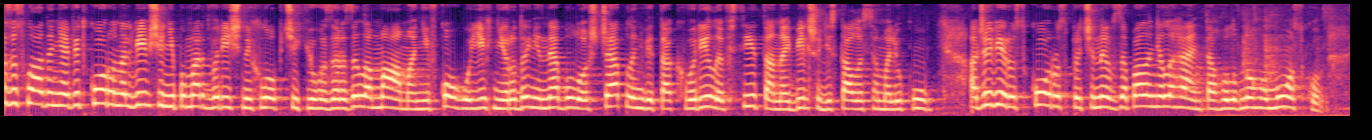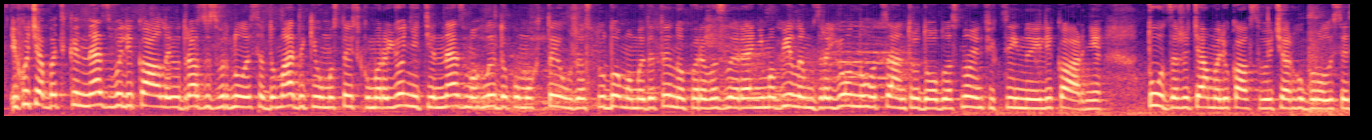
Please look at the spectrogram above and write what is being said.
Через ускладнення від кору на Львівщині помер дворічний хлопчик. Його заразила мама. Ні в кого у їхній родині не було щеплень. Відтак хворіли всі, та найбільше дісталося малюку. Адже вірус кору спричинив запалення легень та головного мозку. І хоча батьки не зволікали і одразу звернулися до медиків у Мостиському районі, ті не змогли допомогти. Уже судомами дитину перевезли реанімобілем з районного центру до обласної інфекційної лікарні. Тут за життя малюка в свою чергу боролися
